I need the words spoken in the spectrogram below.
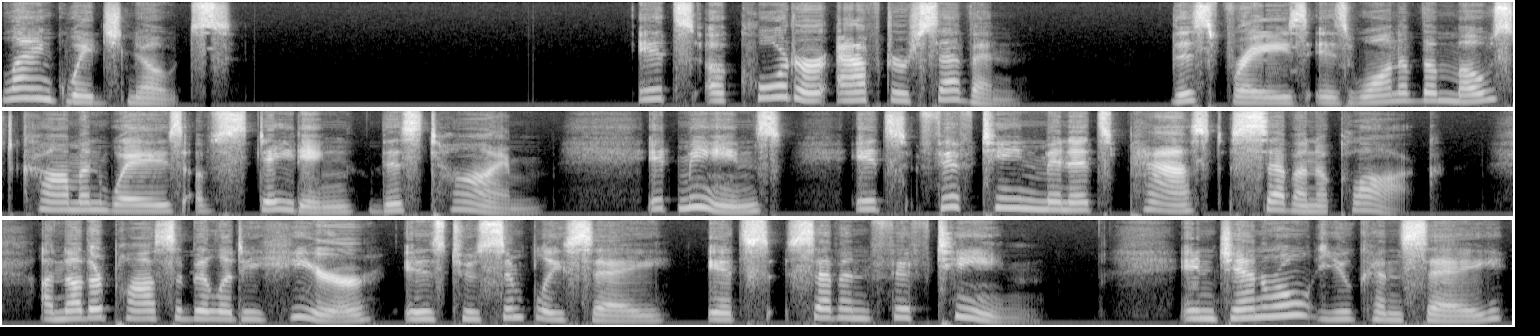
Language notes. It's a quarter after seven. This phrase is one of the most common ways of stating this time. It means it's 15 minutes past 7 o'clock. Another possibility here is to simply say it's 7.15. In general, you can say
